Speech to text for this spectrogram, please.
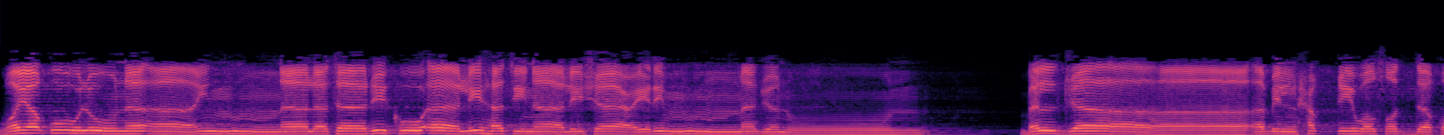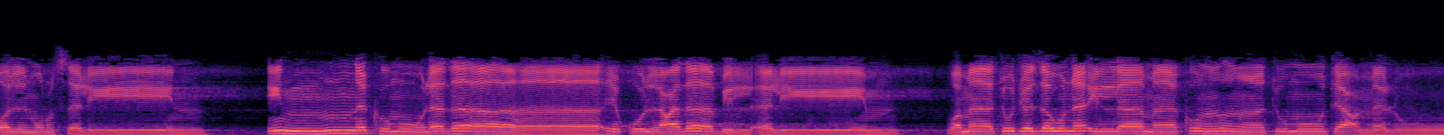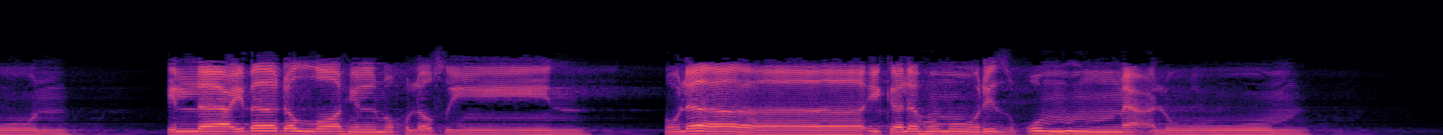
ويقولون آئنا لتاركوا آلهتنا لشاعر مجنون. بل جاء بالحق وصدق المرسلين. إنكم لذائق العذاب الأليم. وما تجزون إلا ما كنتم تعملون. إلا عباد الله المخلصين. أولئك لهم رزق معلوم.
